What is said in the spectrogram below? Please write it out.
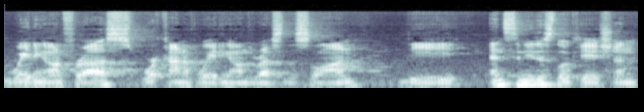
waiting on for us. We're kind of waiting on the rest of the salon. The Encinitas location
